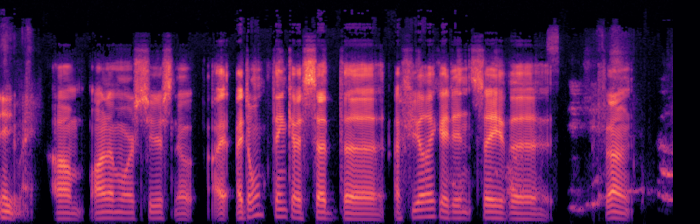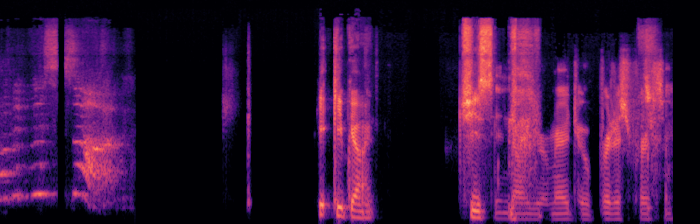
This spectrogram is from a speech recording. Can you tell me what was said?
Anyway, Um, on a more serious note, I, I don't think I said the. I feel like I didn't say the. Did you Found- God, did this keep, keep going. She's Didn't know you were married to a British person.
